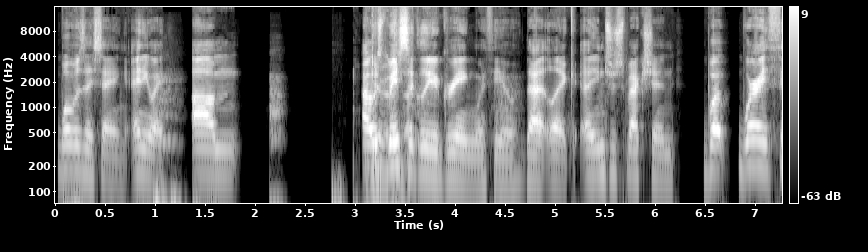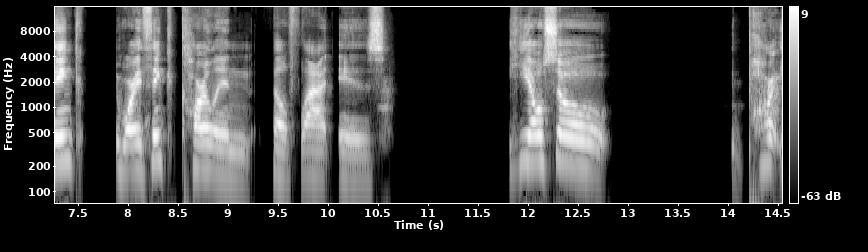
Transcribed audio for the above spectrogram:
what was I saying? Anyway, um, I was Give it a sec. basically agreeing with you that like uh, introspection, but where I think where I think Carlin fell flat is he also part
